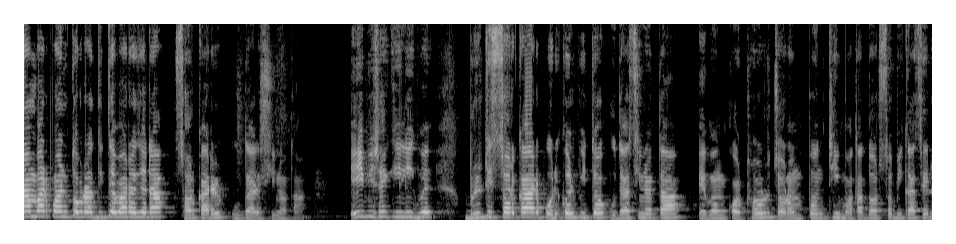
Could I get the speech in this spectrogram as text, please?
নাম্বার পয়েন্ট তোমরা দিতে পারো যেটা, সরকারের উদাসীনতা। এই বিষয়ে কী লিখবে? ব্রিটিশ সরকার পরিকল্পিত উদাসীনতা এবং কঠোর চরমপন্থী মতাদর্শ বিকাশের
